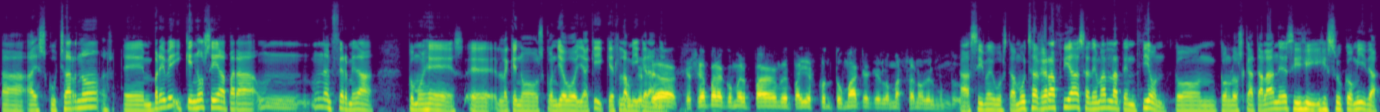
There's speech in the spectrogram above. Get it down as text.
a, a escucharnos en breve y que no sea para un- una enfermedad como es eh, la que nos conlleva hoy aquí, que es la No, migraña. Que sea, que sea para comer pan de país con tumaca, que es lo más sano del mundo. Así me gusta. Muchas gracias. Además, la atención con, con los catalanes y, y su comida.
